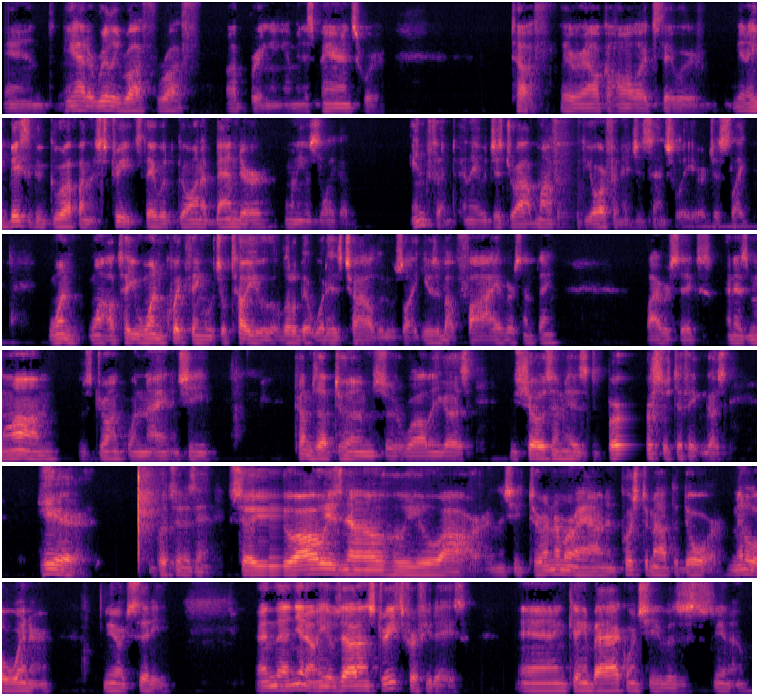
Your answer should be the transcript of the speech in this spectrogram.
and he had a really rough, rough upbringing. I mean, his parents were tough. They were alcoholics. They were, you know, he basically grew up on the streets. They would go on a bender when he was like a infant and they would just drop him off at the orphanage essentially or just like one, one i'll tell you one quick thing which will tell you a little bit what his childhood was like. He was about five or something five or six and his mom was drunk one night and she comes up to him sort of wild and he goes he shows him his birth certificate and goes here he puts it in his hand so you always know who you are. And then she turned him around and pushed him out the door middle of winter new york city and then, you know, he was out on streets for a few days and came back when she was, you know,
